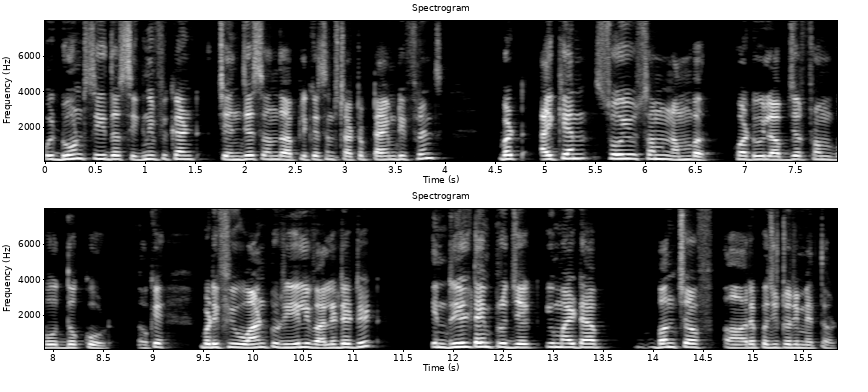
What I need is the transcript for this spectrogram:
we don't see the significant changes on the application startup time difference but I can show you some number what we will observe from both the code okay? But if you want to really validate it in real time project you might have bunch of uh, repository method.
